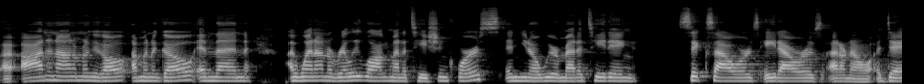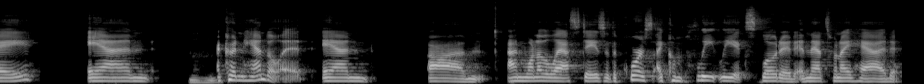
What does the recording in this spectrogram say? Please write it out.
uh, on and on, I'm going to go. I'm going to go. And then I went on a really long meditation course. And, you know, we were meditating six hours, eight hours, I don't know, a day. And Mhm. I couldn't handle it. And um, on one of the last days of the course, I completely exploded. And that's when I had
